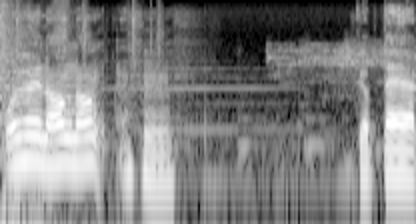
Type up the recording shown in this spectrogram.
โอ้ยเฮ้ยน้องน้องอื้อหือเกือบแตก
